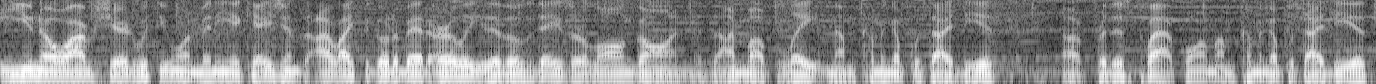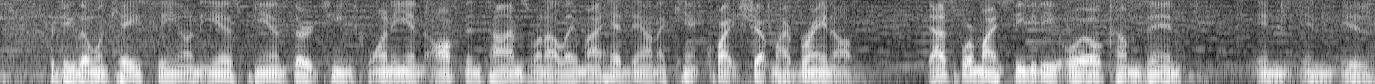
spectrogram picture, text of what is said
you know, I've shared with you on many occasions, I like to go to bed early. Those days are long gone as I'm up late and I'm coming up with ideas uh, for this platform. I'm coming up with ideas for D'Lo and KC on ESPN 1320. And oftentimes when I lay my head down, I can't quite shut my brain off. That's where my CBD oil comes in and, and is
